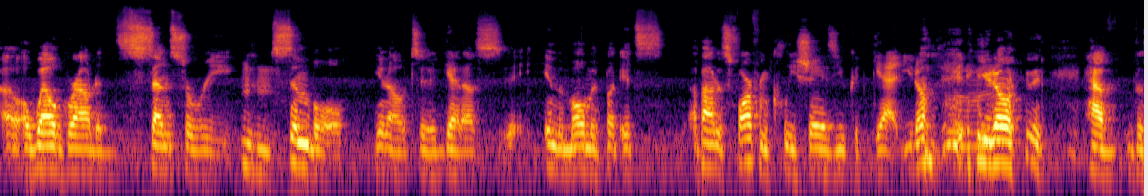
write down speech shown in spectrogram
a, a well grounded sensory hmm symbol, you know, to get us in the moment, but it's about as far from cliche as you could get. You don't Mhm. you don't have the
